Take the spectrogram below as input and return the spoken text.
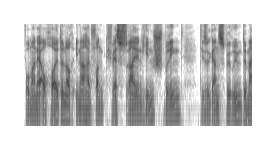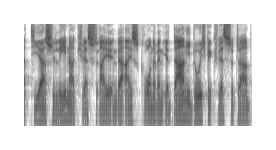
wo man ja auch heute noch innerhalb von Questreihen hinspringt. Diese ganz berühmte Matthias-Lena-Questreihe in der Eiskrone, wenn ihr da nie durchgequestet habt,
